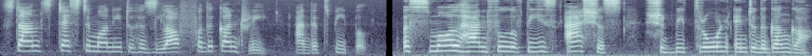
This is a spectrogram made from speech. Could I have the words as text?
stands testimony to his love for the country and its people. A small handful of these ashes should be thrown into the Ganga,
